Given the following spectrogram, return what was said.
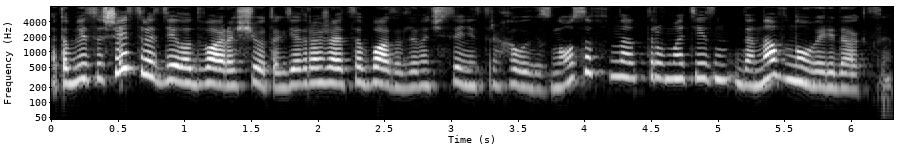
А таблица 6 раздела 2 расчета, где отражается база для начисления страховых взносов на травматизм, дана в новой редакции.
